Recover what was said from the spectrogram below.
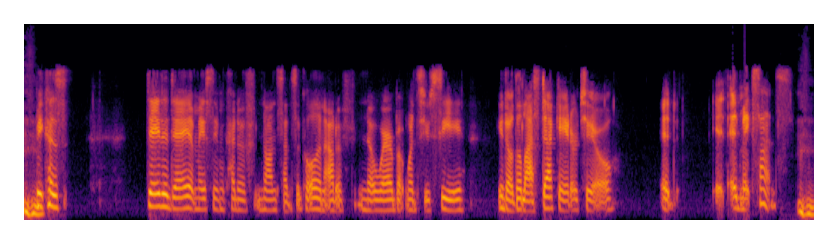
mm-hmm. because day to day it may seem kind of nonsensical and out of nowhere but once you see you know the last decade or two it it, it makes sense. Mm-hmm.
